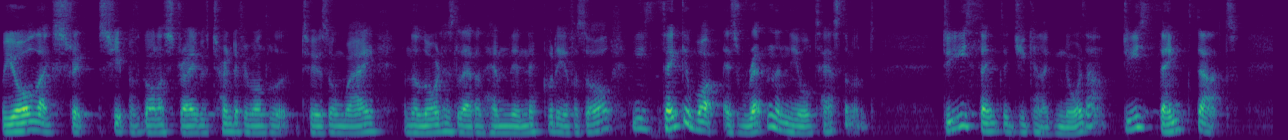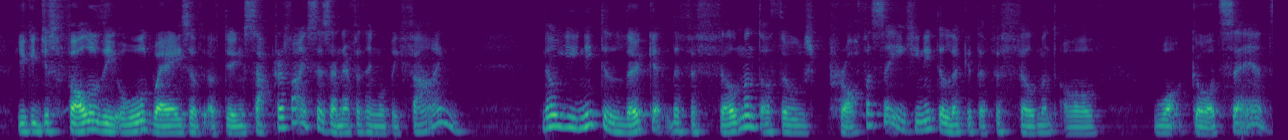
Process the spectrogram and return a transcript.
We all, like sheep, have gone astray. We've turned everyone to, to his own way, and the Lord has laid on him the iniquity of us all. When you think of what is written in the Old Testament, do you think that you can ignore that? Do you think that you can just follow the old ways of, of doing sacrifices and everything will be fine? No, you need to look at the fulfillment of those prophecies. You need to look at the fulfillment of what God said.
